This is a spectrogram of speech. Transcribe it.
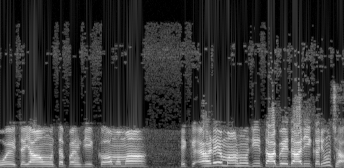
پوءِ چيائون ته پنهنجي ڪوم مان هڪ اهڙي ماڻهو جي تابيداري ڪريون ڇا؟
